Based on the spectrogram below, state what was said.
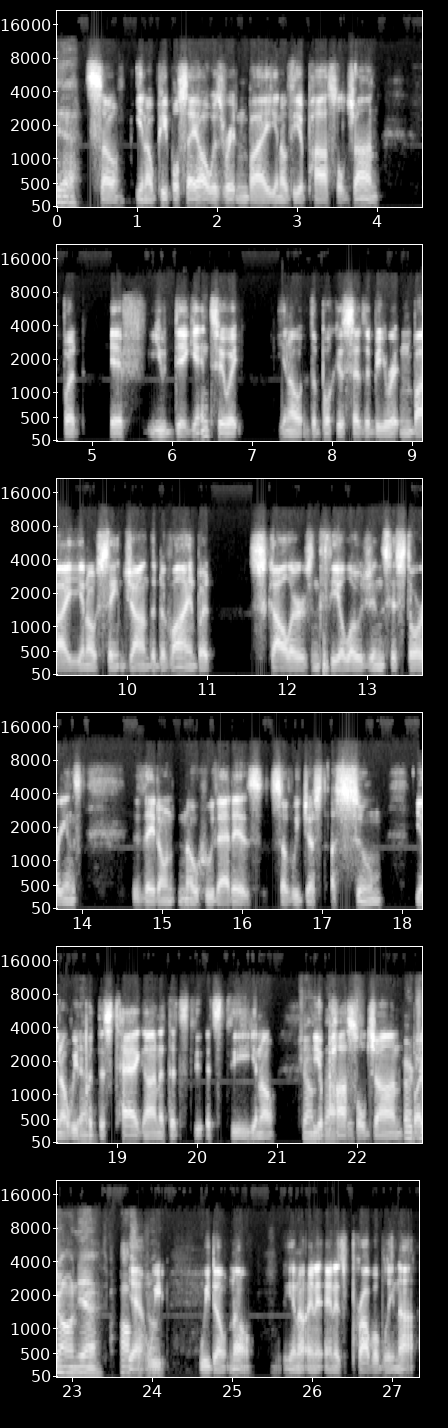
yeah so you know people say oh it was written by you know the apostle john but if you dig into it you know the book is said to be written by you know saint john the divine but scholars and theologians historians they don't know who that is so we just assume you know we yeah. put this tag on it that's the, it's the you know John the, the apostle john or but, john yeah apostle yeah john. we we don't know you know and, and it's probably not.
